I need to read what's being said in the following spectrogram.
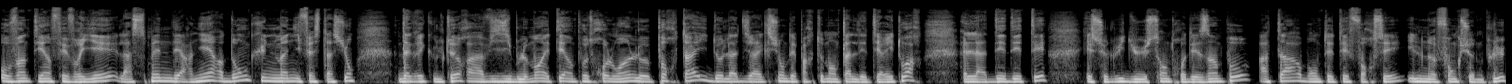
au 21 février, la semaine dernière, donc, une manifestation d'agriculteurs a visiblement été un peu trop loin. Le portail de la direction départementale des territoires, la DDT, et celui du centre des impôts à Tarbes ont été forcés. Ils ne fonctionnent plus.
